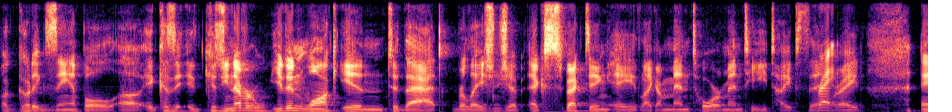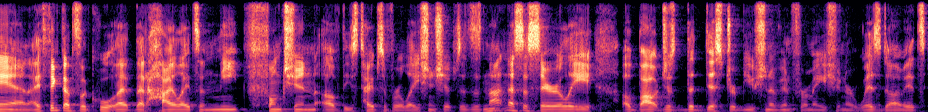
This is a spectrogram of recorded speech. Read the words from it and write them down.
a good example uh, because it because you never you didn't walk into that relationship expecting a like a mentor mentee type thing, Right. right? And I think that's the cool that that highlights a neat function of these types of relationships. It's not necessarily about just the distribution of information or wisdom. It's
